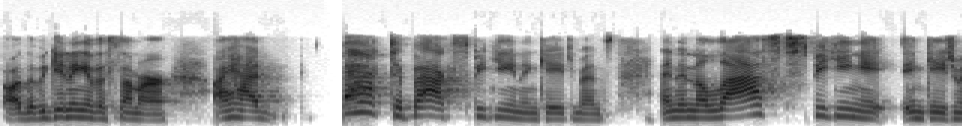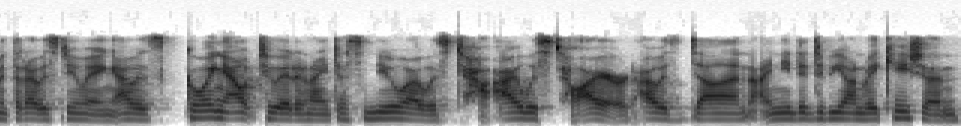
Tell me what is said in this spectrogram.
uh, the beginning of the summer. I had back to back speaking engagements. And in the last speaking engagement that I was doing, I was going out to it and I just knew I was t- I was tired. I was done. I needed to be on vacation.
